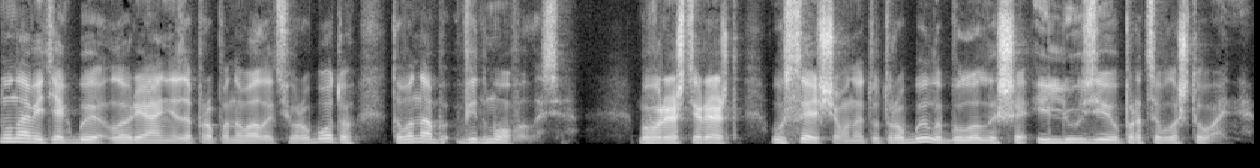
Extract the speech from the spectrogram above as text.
Ну, навіть якби Лоріані запропонували цю роботу, то вона б відмовилася. Бо, врешті-решт, усе, що вони тут робили, було лише ілюзією працевлаштування.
